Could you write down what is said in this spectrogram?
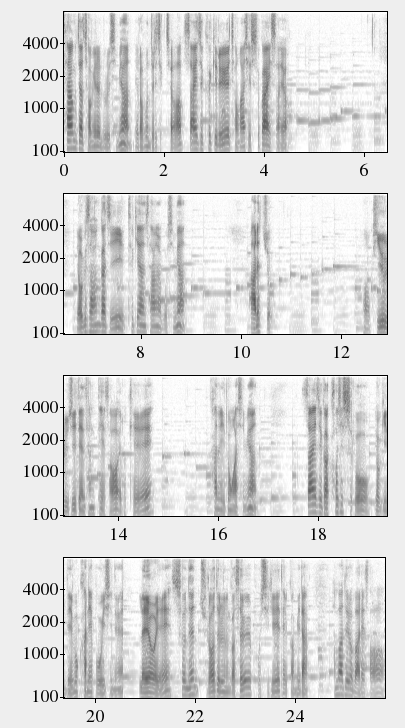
사용자 정의를 누르시면 여러분들이 직접 사이즈 크기를 정하실 수가 있어요. 여기서 한 가지 특이한 사항을 보시면 아래쪽 어, 비율 유지된 상태에서 이렇게 칸을 이동하시면 사이즈가 커질수록 여기 네모 칸에 보이시는 레어의 수는 줄어드는 것을 보시게 될 겁니다. 한마디로 말해서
